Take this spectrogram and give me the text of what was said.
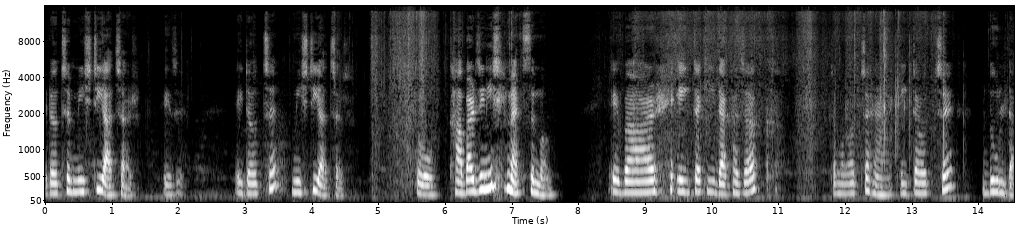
এটা হচ্ছে মিষ্টি আচার, এই যে। এইটা হচ্ছে মিষ্টি আচার। তো খাবার জিনিসই ম্যাক্সিমাম এবার এইটা কি দেখা যাক? এটা মনে হচ্ছে হ্যাঁ এইটা হচ্ছে দুলটা।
